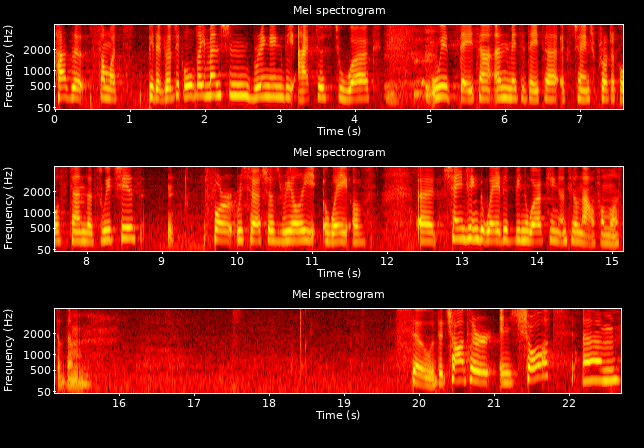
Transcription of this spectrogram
has a somewhat pedagogical dimension, bringing the actors to work with data and metadata exchange protocol standards, which is for researchers really a way of uh, changing the way they've been working until now for most of them. So the charter, in short, um,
